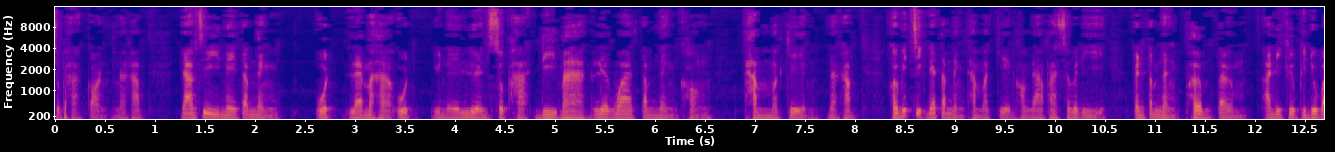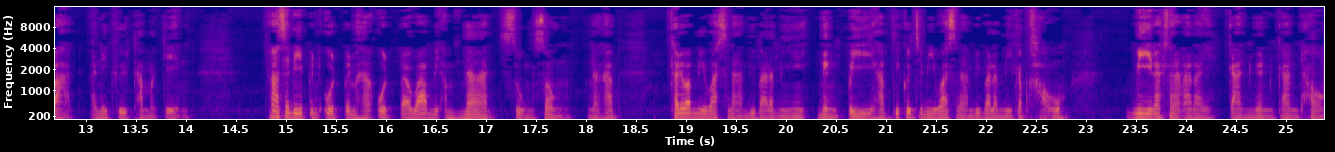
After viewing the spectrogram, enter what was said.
สุภาก่อนนะครับ ดาวพฤหัสบดีในตำแหน่งอุดและมหาอุดอยู่ในเรือนสุภาดีมาก เรียกว่าตำแหน่งของธรรมเกณฑ์นะครับคนพิจิกได้ตำแหน่งธรรมเกณฑ์ของดาวพฤหัสบดี เป็นตำแหน่งเพิ่มเติม อันนี้คือพินุบาต อันนี้คือธรรมเกณฑ์ พฤหัสบดีเป็นอุดเป็นมหาอุดแปลว่ามีอำนาจสูงส่งนะครับเขาเรียกว่ามีวาสนามีบารมีหนึ่งปีครับ ที่คุณจะมีวาสนามีบารมีกับเขา มีลักษณะอะไรการเงินการทอง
